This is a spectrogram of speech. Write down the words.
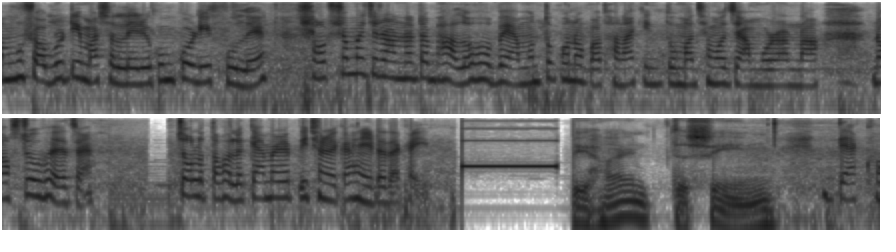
আম্মু সব রুটি মাসাল্লাহ এরকম করেই ফুলে। সবসময় যে রান্নাটা ভালো হবে এমন তো কোনো কথা না কিন্তু মাঝে মাঝে আম্মু রান্না নষ্ট হয়ে যায়। চলো তাহলে ক্যামেরার পিছনের কাহিনীটা দেখাই। দেখো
